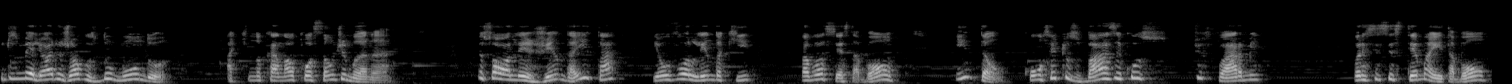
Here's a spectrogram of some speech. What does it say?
e dos melhores jogos do mundo aqui no canal Poção de Mana. Pessoal, a legenda aí, tá? E eu vou lendo aqui para vocês, tá bom? Então, conceitos básicos de farm por esse sistema aí, tá bom?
